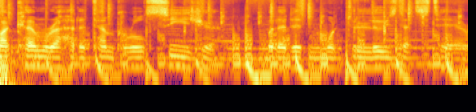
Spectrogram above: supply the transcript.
My camera had a temporal seizure, but I didn't want to lose that stair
